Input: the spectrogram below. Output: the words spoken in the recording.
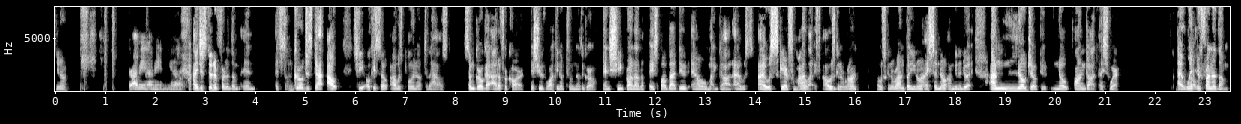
You know. I mean, I mean, you know, I just stood in front of them and, and some girl just got out. She okay, so I was pulling up to the house. Some girl got out of her car and she was walking up to another girl and she brought out a baseball bat, dude. And oh my god, I was I was scared for my life. I was gonna run. I was gonna run, but you know what? I said no. I'm gonna do it. I'm no joke, dude. No, on God, I swear. I went in front of them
